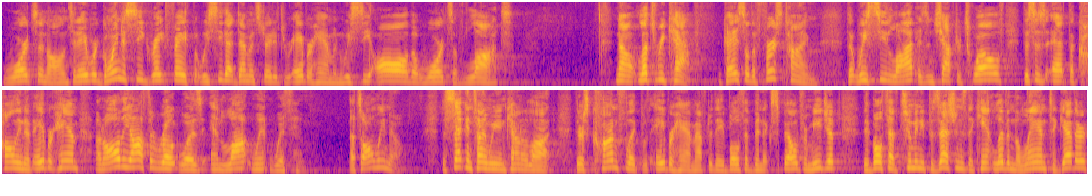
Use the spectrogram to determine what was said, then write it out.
Warts and All. And today we're going to see great faith, but we see that demonstrated through Abraham, and we see all the warts of Lot. Now, let's recap. Okay, so the first time that we see Lot is in chapter 12. This is at the calling of Abraham, and all the author wrote was, and Lot went with him. That's all we know. The second time we encounter Lot, there's conflict with Abraham after they both have been expelled from Egypt. They both have too many possessions. They can't live in the land together.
